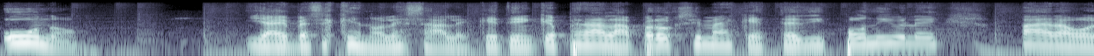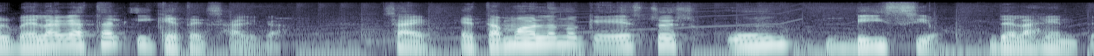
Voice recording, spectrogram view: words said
Uno. Y hay veces que no les sale, que tienen que esperar la próxima que esté disponible para volver a gastar y que te salga. O sea, estamos hablando que esto es un vicio de la gente.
